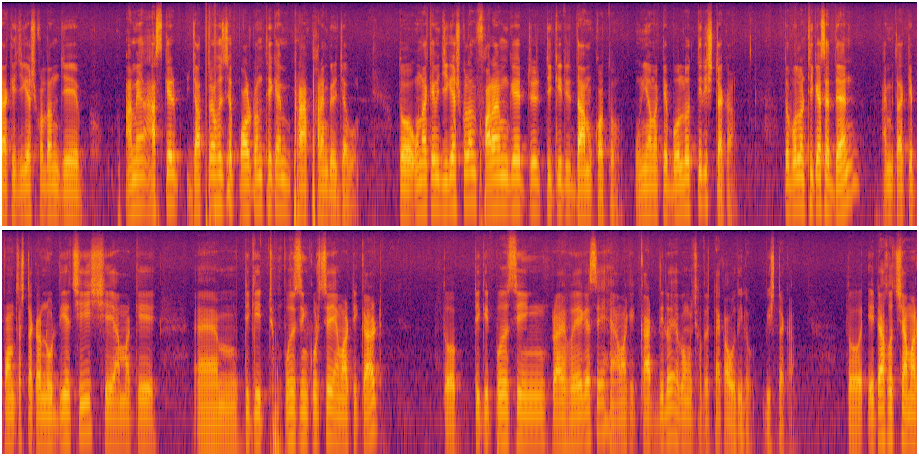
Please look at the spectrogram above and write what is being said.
তাকে জিজ্ঞেস করলাম যে, আমি আজকের যাত্রা হয়েছে পল্টন থেকে আমি ফার্মগেট যাব। তো ওনাকে আমি জিজ্ঞেস করলাম ফার্মগেটের টিকিটের দাম কত? উনি আমাকে বলল, তিরিশ টাকা। তো বললাম, ঠিক আছে, দেন। আমি তাকে পঞ্চাশ টাকা নোট দিয়েছি, সে আমাকে টিকিট প্রসেসিং করছে, এমআরটি কার্ড। তো টিকিট প্রসেসিং প্রায় হয়ে গেছে হ্যাঁ আমাকে কার্ড দিল এবং সাথে টাকাও দিল, বিশ টাকা। তো এটা হচ্ছে আমার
